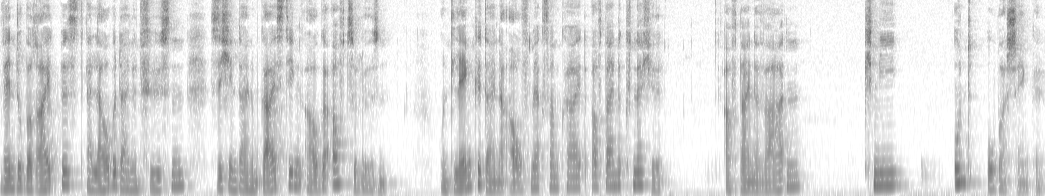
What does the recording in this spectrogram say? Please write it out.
Wenn du bereit bist, erlaube deinen Füßen, sich in deinem geistigen Auge aufzulösen und lenke deine Aufmerksamkeit auf deine Knöchel, auf deine Waden, Knie und Oberschenkel.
